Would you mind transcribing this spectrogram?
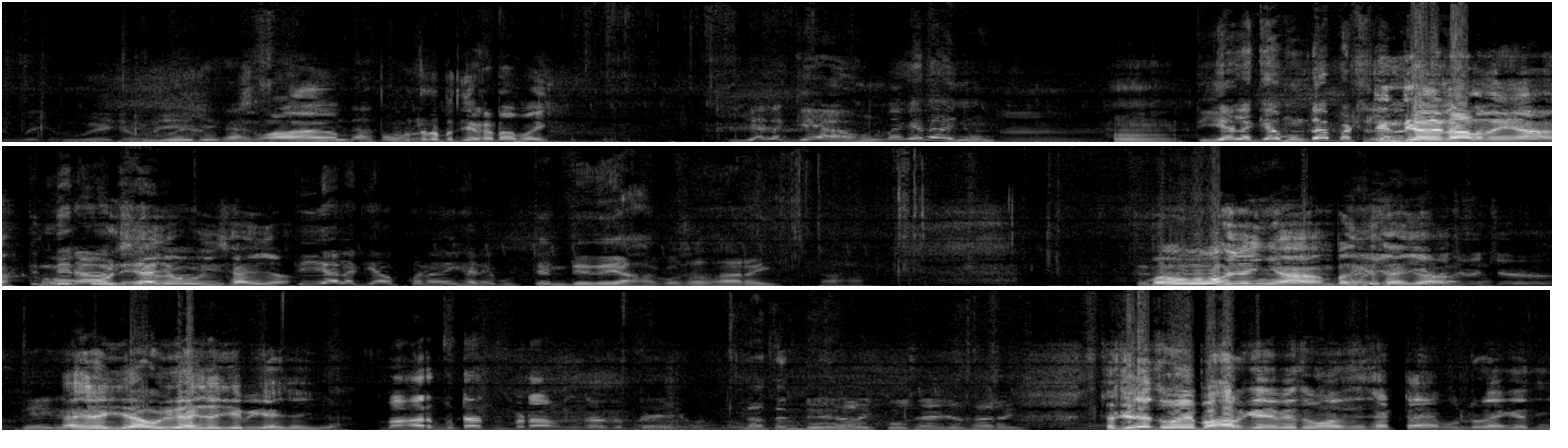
ਦੂਏ ਜੋ ਦੂਏ ਵਾਹ ਪੂਲਰ ਵਧੀਆ ਖੜਾ ਬਾਈ। ਤੀਆ ਲੱਗਿਆ ਹੁਣ ਮੈਂ ਕਹਿੰਦਾ ਇਹਨੂੰ। ਹੂੰ। ਤੀਆ ਲੱਗਿਆ ਮੁੰਡਾ ਪੱਟ ਤਿੰਦੇ ਵਾਲੇ ਨਾਲ ਦੇ ਆ? ਤਿੰਦੇ ਨਾਲ ਉਹ ਦੇ ਸਾਈਜ਼ ਆ। ਉਹੀ ਸਾਈਜ਼ ਆ ਤੀਆ ਲੱਗਿਆ ਉੱਕਣਾ ਨਹੀਂ ਖੜੇ ਬੂਟੇ। ਤਿੰਦੇ ਦੇ ਆਹ ਕੋਸਾ ਸਾਰਾ ਹੀ ਆਹ। ਉਹ ਉਹ ਜਿਹੀ ਆ ਵਧੀਆ ਸਾਈਜ਼ ਆ ਦੇਖ ਇਹ ਜਿਹੀ ਆ ਉਹ ਵੀ ਇਹ ਜਿਹੀ ਆ, ਇਹ ਵੀ ਇਹ ਜਿਹੀ ਆ ਬਾਹਰ ਬੂਟਾ ਬੜਾ ਹੋਊਗਾ ਗੱਬੇ। ਨਾ ਤਿੰਦੇ ਦੇ ਸਾਲੇ ਕੋਸਾ ਜਿਹਾ ਸਾਰਾ ਹੀ। ਤੇ ਜਿਹੜੇ ਦੋਏ ਬਾਹਰ ਗਏ ਵੇ ਦੋਹਾਂ ਦੇ ਸੈੱਟ ਆ ਪੂਲਰ ਹੈਗਾ ਦੀ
